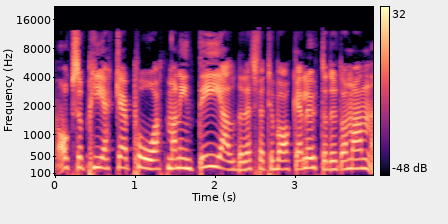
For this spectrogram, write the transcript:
också pekar på att man inte är alldeles för tillbakalutad, utan man,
